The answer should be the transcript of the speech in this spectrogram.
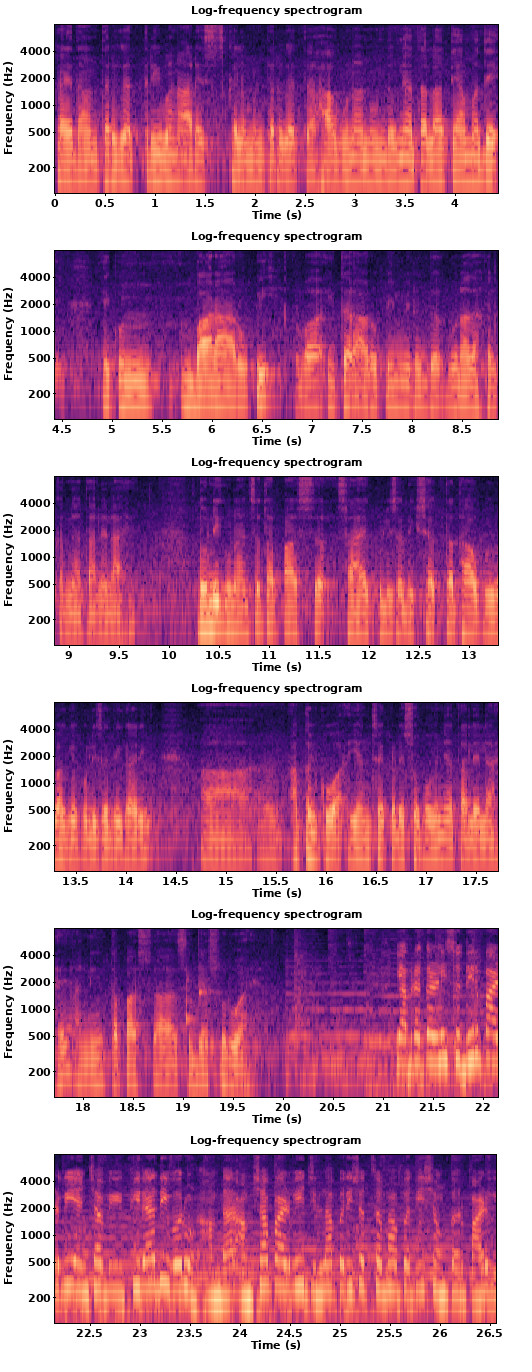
कायदा अंतर्गत थ्री वन आर एस कलम अंतर्गत हा गुन्हा नोंदवण्यात आला. त्यामध्ये एकूण बारा आरोपी व इतर आरोपींविरुद्ध गुन्हा दाखल करण्यात आलेला आहे. दोन्ही गुन्ह्यांचा तपास सहाय्यक पोलीस अधीक्षक तथा उपविभागीय पोलीस अधिकारी अकलकुवा अक्कलकुवा यांच्याकडे सोपविण्यात आलेला आहे आणि तपास सध्या सुरू आहे. या प्रकरणी सुधीर पाडवी यांच्या वि- फिर्यादीवरून आमदार आमशा पाडवी जिल्हा परिषद सभापती शंकर पाडवी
